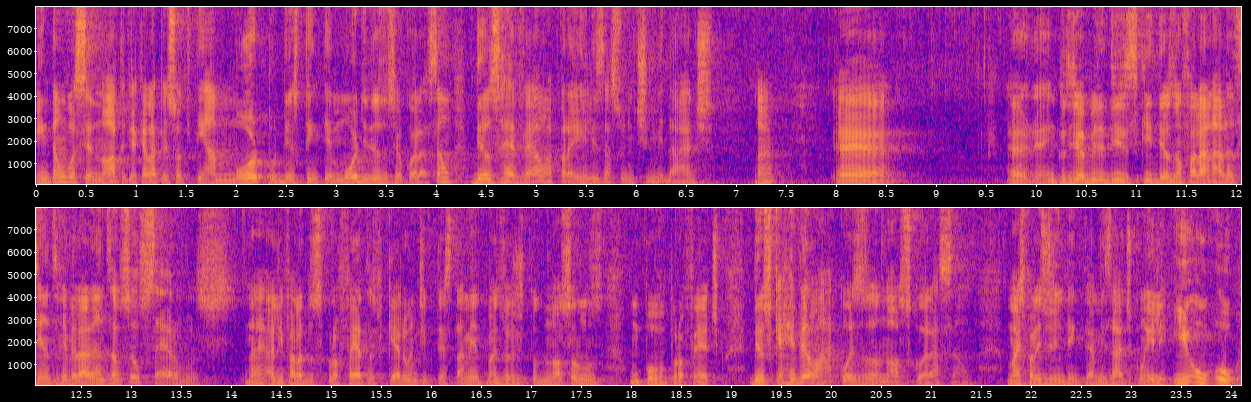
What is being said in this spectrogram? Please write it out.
Então você nota que aquela pessoa que tem amor por Deus, tem temor de Deus no seu coração, Deus revela para eles a sua intimidade. Né? É, é, inclusive a Bíblia diz que Deus não fará nada sem antes revelar antes aos seus servos. Né? Ali fala dos profetas, porque era o Antigo Testamento, mas hoje todos nós somos um povo profético. Deus quer revelar coisas ao nosso coração, mas para isso a gente tem que ter amizade com Ele. E o, o,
